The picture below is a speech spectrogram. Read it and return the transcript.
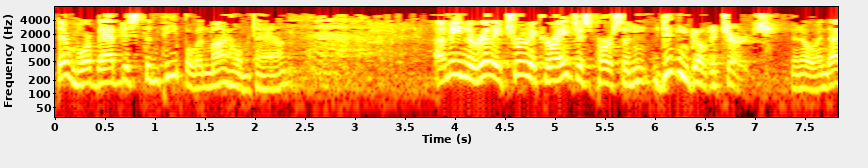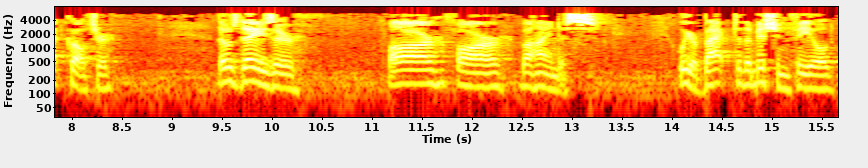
there were more Baptists than people in my hometown. I mean, the really, truly courageous person didn't go to church, you know, in that culture. Those days are far, far behind us. We are back to the mission field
